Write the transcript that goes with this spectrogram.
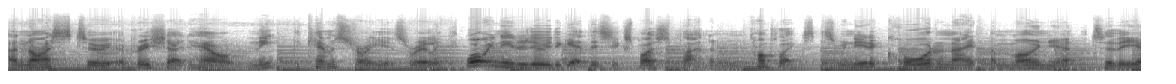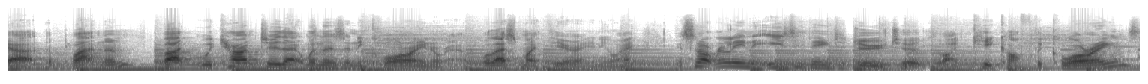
uh, nice to appreciate how neat the chemistry is really. What we need to do to get this explosive platinum complex is we need to coordinate ammonia to the, uh, the platinum, but we can't do that when there's any chlorine around. Well, that's my theory anyway. It's not really an easy thing to do to like kick off the chlorines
